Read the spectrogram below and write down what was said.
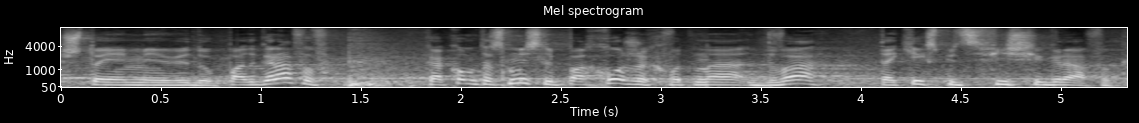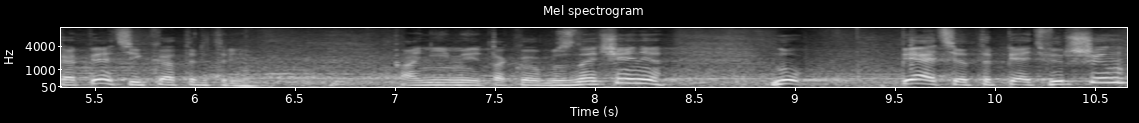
что я имею в виду, подграфов в каком-то смысле похожих вот на два таких специфических графа, К5 и К33. Они имеют такое обозначение. Ну, 5 это 5 вершин,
